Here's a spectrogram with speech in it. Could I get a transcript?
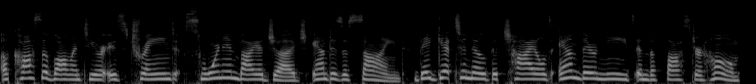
A CASA volunteer is trained, sworn in by a judge, and is assigned. They get to know the child and their needs in the foster home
